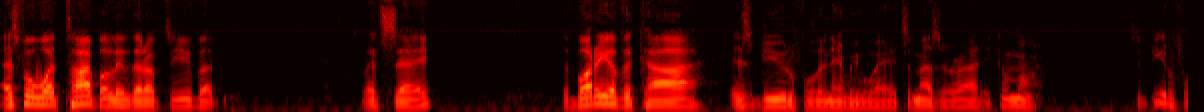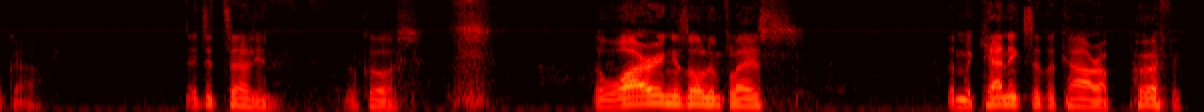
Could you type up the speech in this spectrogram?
As for what type, I'll leave that up to you, but let's say the body of the car is beautiful in every way. It's a Maserati. Come on. It's a beautiful car. It's Italian, of course. The wiring is all in place. The mechanics of the car are perfect.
